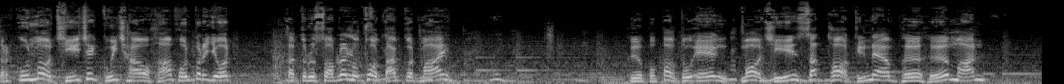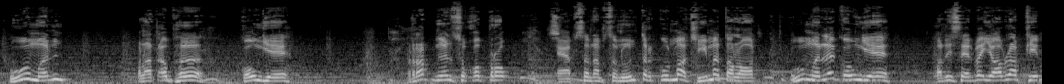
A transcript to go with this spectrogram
ตระกูลหม้อฉีใช้กุยชาวหาผลประโยชน์ถ้าตรวจสอบและลงโทษตามกฎหมาย เพื่อปกป้องตัวเองหม้อฉีซัดทอดถึงในอำเภอเหอหมานหูเหมือนปลัดอำเภอกงเย รับเงินสกปรก แอบสนับสนุนตระกูลหม้อฉีมาตลอด หูเหมือนและกงเย ปฏิเสธไม่ยอมรับผิด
